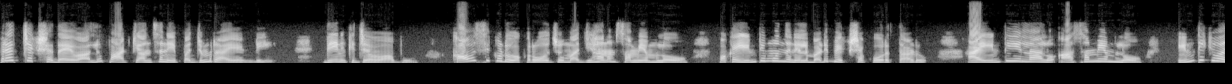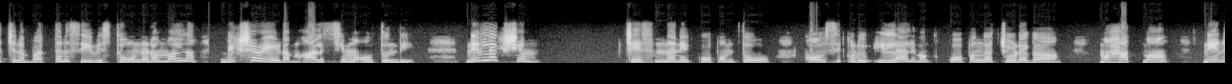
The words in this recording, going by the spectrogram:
ప్రత్యక్ష దైవాలు పాఠ్యాంశ నేపథ్యం రాయండి. దీనికి జవాబు కౌశికుడు ఒకరోజు మధ్యాహ్నం సమయంలో ఒక ఇంటి ముందు నిలబడి భిక్ష కోరుతాడు. ఆ ఇంటి ఇల్లాలు ఆ సమయంలో ఇంటికి వచ్చిన భర్తను సేవిస్తూ ఉండడం వల్ల భిక్ష వేయడం ఆలస్యం అవుతుంది. నిర్లక్ష్యం చేసిందనే కోపంతో కౌశికుడు ఇల్లాలి వంక కోపంగా చూడగా మహాత్మా నేను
